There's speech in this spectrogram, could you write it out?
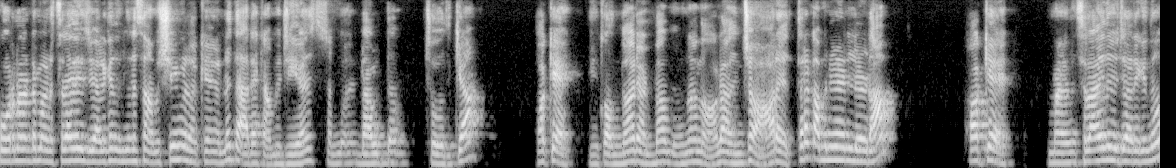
പൂർണമായിട്ട് മനസ്സിലായി വിചാരിക്കുന്ന. എന്തെങ്കിലും സംശയങ്ങളൊക്കെ ഉണ്ട് താരെ കമന്റ് ചെയ്യാൻ ഡൗട്ട് ചോദിക്കാം. ഓക്കെ നിങ്ങൾക്ക് ഒന്നോ രണ്ടോ മൂന്നോ നാലോ അഞ്ചോ ആറോ എത്ര കമന്റ് വേണമെങ്കിലും ഇടാം. ഓക്കെ മനസ്സിലായെന്ന് വിചാരിക്കുന്നു.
